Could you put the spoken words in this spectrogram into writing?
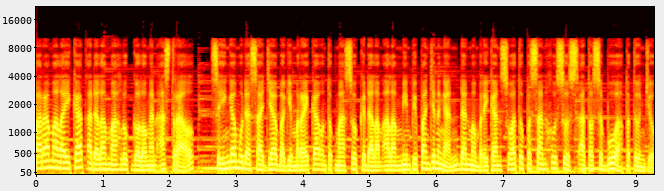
Para malaikat adalah makhluk golongan astral, sehingga mudah saja bagi mereka untuk masuk ke dalam alam mimpi panjenengan dan memberikan suatu pesan khusus atau sebuah petunjuk.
